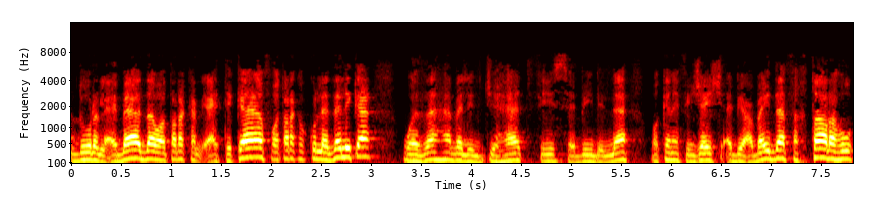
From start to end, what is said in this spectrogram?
دور العبادة وترك الاعتكاف وترك كل ذلك وذهب للجهاد في سبيل الله. وكان في جيش أبي عبيدة فاختاره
